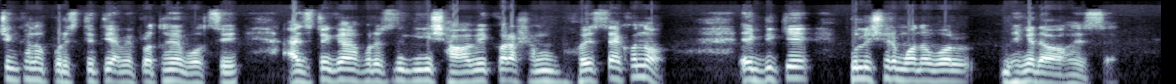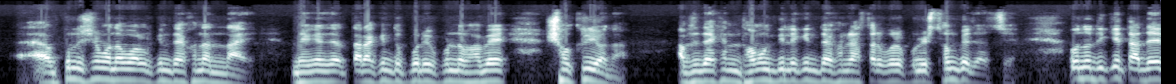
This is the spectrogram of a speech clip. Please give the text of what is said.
শৃঙ্খলা পরিস্থিতি আমি প্রথমে বলছি, আইন শৃঙ্খলা পরিস্থিতি কি স্বাভাবিক করা সম্ভব হয়েছে এখনও? একদিকে পুলিশের মনোবল ভেঙে দেওয়া হয়েছে। পুলিশের মনোবল কিন্তু এখন আর নাই। ভেঙে তারা কিন্তু পরিপূর্ণভাবে সক্রিয় না। আপনি দেখেন, ধমক দিলে কিন্তু এখন রাস্তার উপরে পুলিশ থমকে যাচ্ছে। অন্যদিকে তাদের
